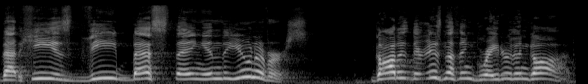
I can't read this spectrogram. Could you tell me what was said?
that he is the best thing in the universe. God is, there is nothing greater than God.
